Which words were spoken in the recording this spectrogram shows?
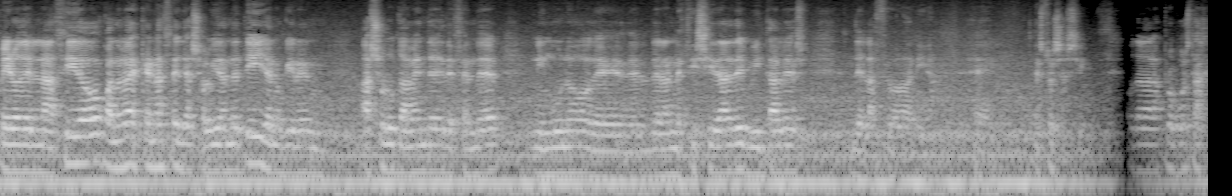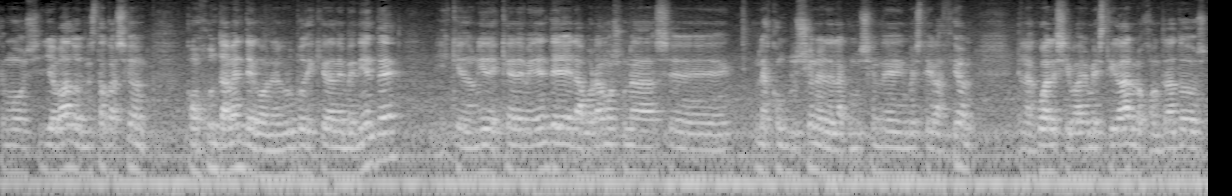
pero del nacido, cuando una vez que nace ya se olvidan de ti, ya no quieren absolutamente defender ninguno de, las necesidades vitales de la ciudadanía. Eh, esto es así. Otra de las propuestas que hemos llevado en esta ocasión conjuntamente con el Grupo de Izquierda Independiente, Izquierda Unida e Izquierda Independiente, elaboramos unas, eh, unas conclusiones de la Comisión de Investigación en la cual se iba a investigar los contratos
